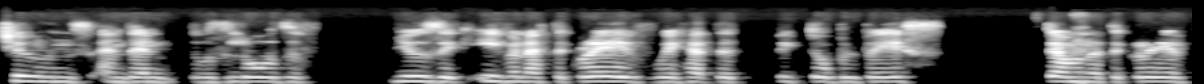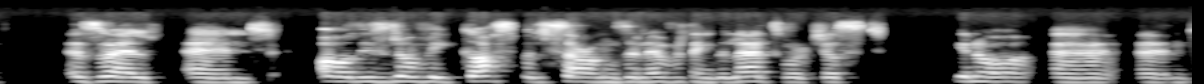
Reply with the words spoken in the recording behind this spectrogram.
tunes and then there was loads of music. Even at the grave, we had the big double bass down at the grave as well, and all these lovely gospel songs and everything. The lads were just, you know, uh, and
